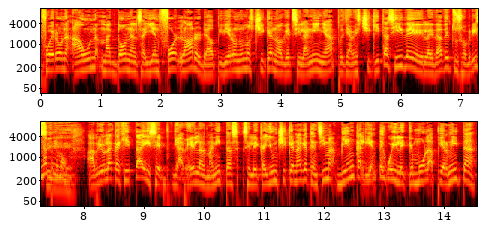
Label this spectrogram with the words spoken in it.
fueron a un McDonald's ahí en Fort Lauderdale, pidieron unos chicken nuggets y la niña, pues ya ves, chiquita así de la edad de tu sobrina, Sí. primo, abrió la cajita y se, ya ves las manitas, se le cayó un chicken nugget encima, bien caliente, güey, le quemó la piernita.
